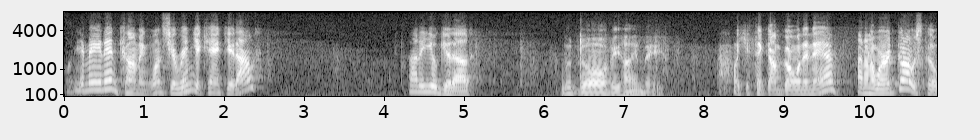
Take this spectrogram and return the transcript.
What do you mean incoming? Once you're in, you can't get out? How do you get out? The door behind me. Well, you think I'm going in there? I don't know where it goes to.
